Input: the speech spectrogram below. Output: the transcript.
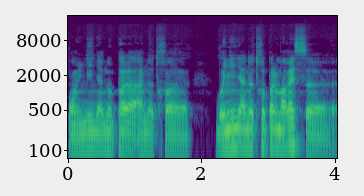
bon, une ligne à, nos, à notre euh, bon, une ligne à notre palmarès. Euh,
